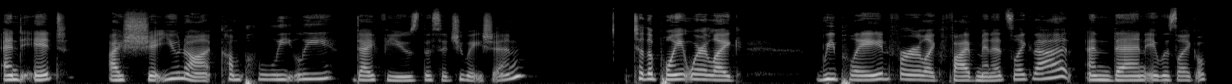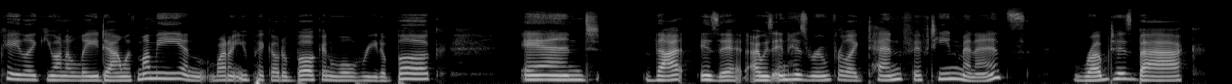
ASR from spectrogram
And it I shit you not completely diffused the situation to the point where like we played for like five minutes like that. And then it was like, okay, like you want to lay down with mummy and why don't you pick out a book and we'll read a book. And that is it. I was in his room for like 10, 15 minutes, rubbed his back.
